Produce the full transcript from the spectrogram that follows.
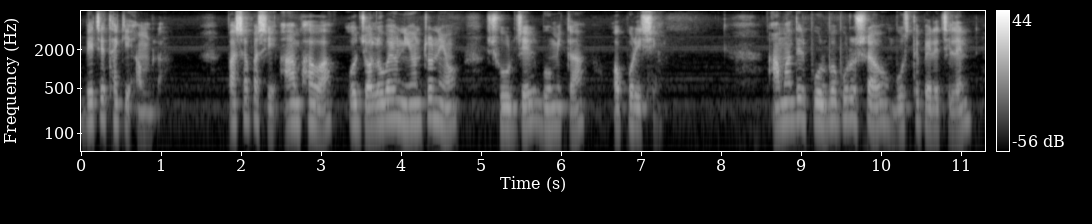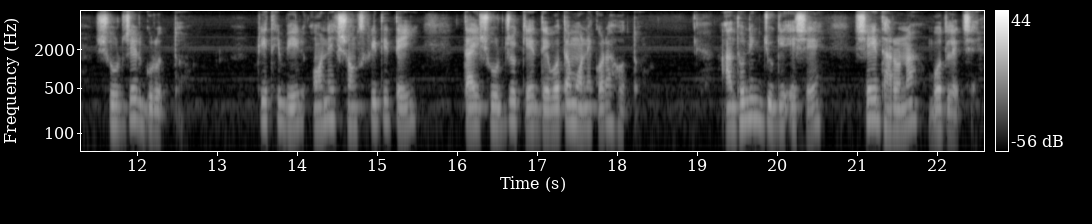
বেঁচে থাকি আমরা। পাশাপাশি আবহাওয়া ও জলবায়ু নিয়ন্ত্রণেও সূর্যের ভূমিকা অপরিসীম। আমাদের পূর্বপুরুষরাও বুঝতে পেরেছিলেন সূর্যের গুরুত্ব। পৃথিবীর অনেক সংস্কৃতিতেই তাই সূর্যকে দেবতা মনে করা হতো। আধুনিক যুগে এসে সেই ধারণা বদলেছে।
